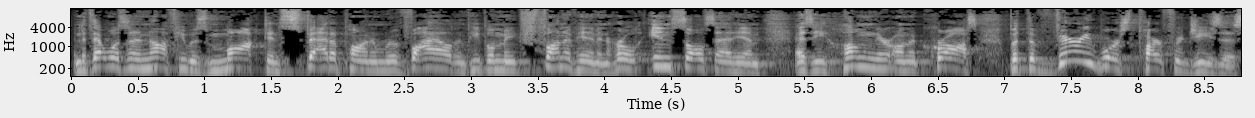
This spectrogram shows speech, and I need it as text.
And if that wasn't enough, he was mocked and spat upon and reviled, and people made fun of him and hurled insults at him as he hung there on the cross. But the very worst part for Jesus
